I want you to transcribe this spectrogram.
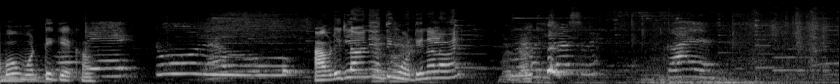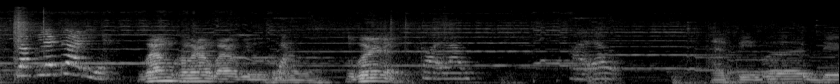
બહુ મોટી કેક હા. આવડી જ લાવવાની હતી મોટી ના લાવે happy birthday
